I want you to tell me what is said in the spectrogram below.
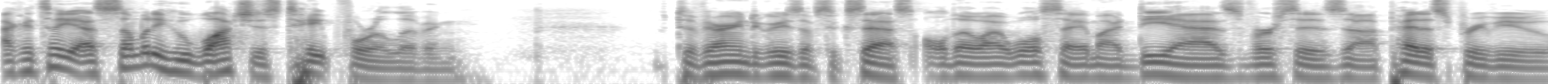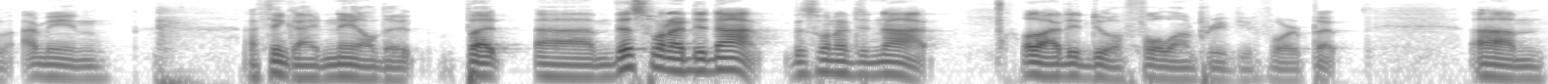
I can tell you, as somebody who watches tape for a living, to varying degrees of success. Although I will say my Diaz versus uh, Pettis preview, I mean, I think I nailed it. But um, this one I did not. This one I did not. Well, I did do a full on preview for it, but um,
